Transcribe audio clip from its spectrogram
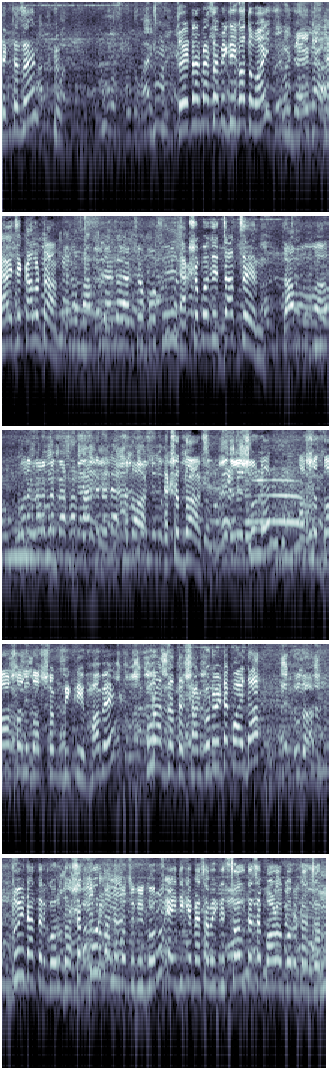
দেখতেছেন? তো এটার বেচা বিক্রি কত ভাই? হ্যাঁ এই যে কালোটা। একশো পঁচিশ। চাচ্ছেন? একশো দশ। শুনলেন একশো দশ হলে দর্শক বিক্রি হবে। পুরাত জাতের সার গরু এটা কয় দাঁত। দুই দাঁতের গরু। দর্শক কুরবানি উপযোগী গরু। এইদিকে বেচা বিক্রি চলতেছে বড় গরুটার জন্য।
